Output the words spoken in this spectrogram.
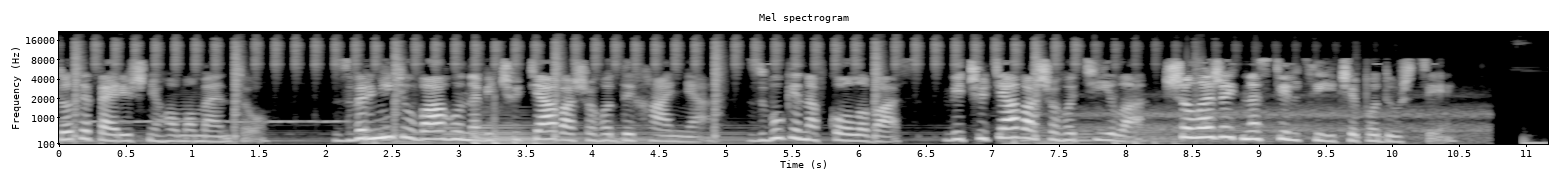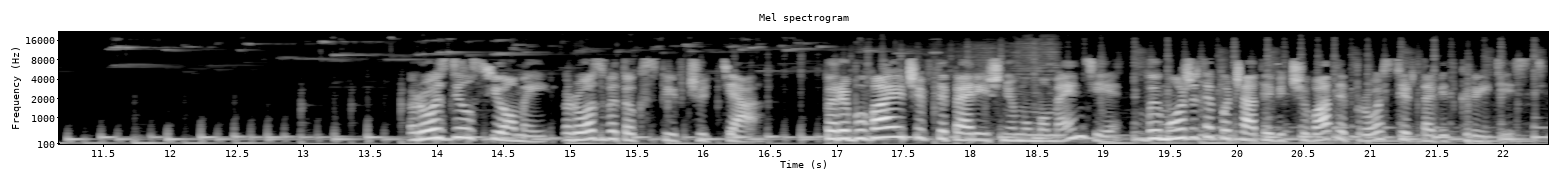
до теперішнього моменту. Зверніть увагу на відчуття вашого дихання, звуки навколо вас, відчуття вашого тіла, що лежить на стільці чи подушці. Розділ 7. Розвиток співчуття. Перебуваючи в теперішньому моменті, ви можете почати відчувати простір та відкритість.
